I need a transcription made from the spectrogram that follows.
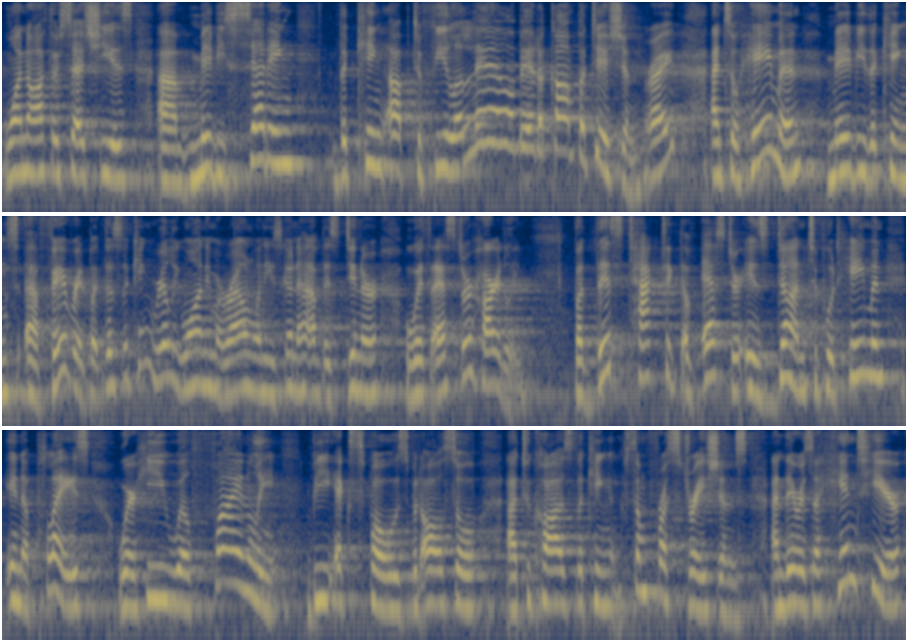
One author says she is um, maybe setting the king up to feel a little bit of competition, right? And so Haman may be the king's uh, favorite, but does the king really want him around when he's going to have this dinner with Esther? Hardly. But this tactic of Esther is done to put Haman in a place where he will finally be exposed, but also uh, to cause the king some frustrations. And there is a hint here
